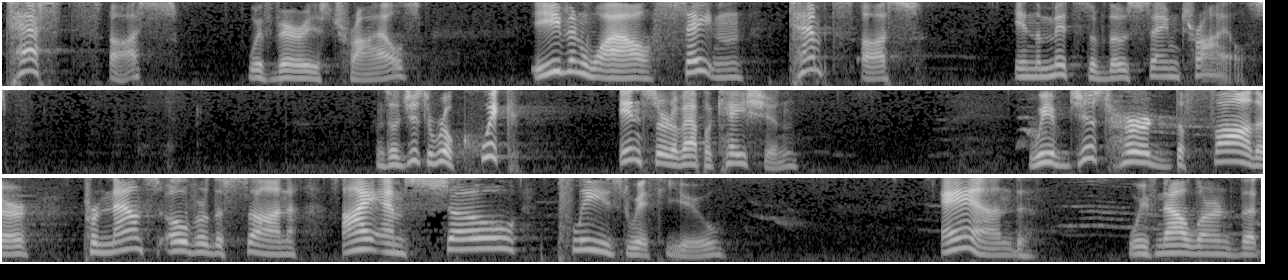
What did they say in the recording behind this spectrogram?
tests us with various trials, even while Satan tempts us in the midst of those same trials. And so, just a real quick insert of application. We have just heard the Father pronounce over the Son, I am so pleased with you. And we've now learned that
